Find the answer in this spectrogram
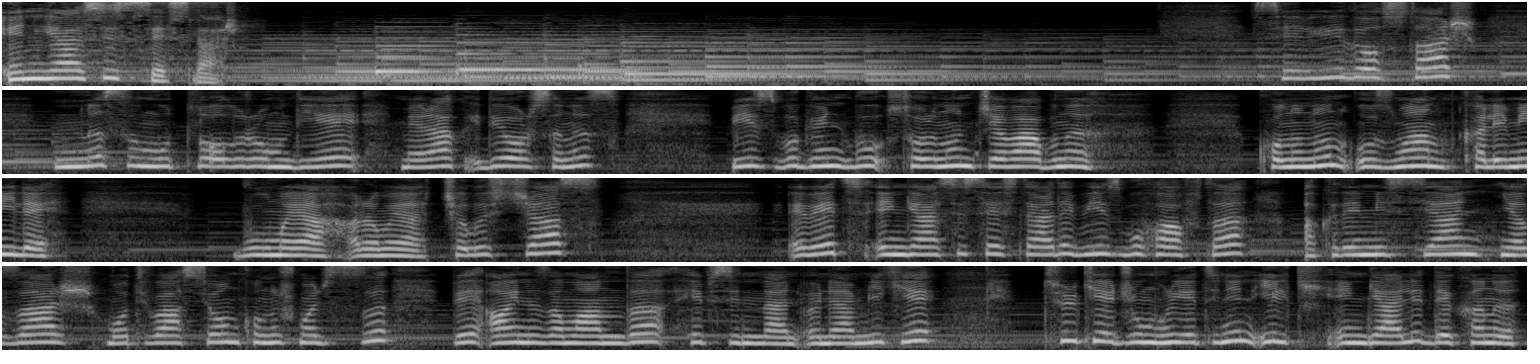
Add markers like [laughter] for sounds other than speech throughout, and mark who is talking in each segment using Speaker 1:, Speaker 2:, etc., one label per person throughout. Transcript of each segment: Speaker 1: Engelsiz Sesler Sevgili dostlar, nasıl mutlu olurum diye merak ediyorsanız biz bugün bu sorunun cevabını konunun uzman kalemiyle bulmaya, aramaya çalışacağız. Evet, Engelsiz Sesler'de biz bu hafta akademisyen, yazar, motivasyon konuşmacısı ve aynı zamanda hepsinden önemli ki Türkiye Cumhuriyeti'nin ilk engelli dekanı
